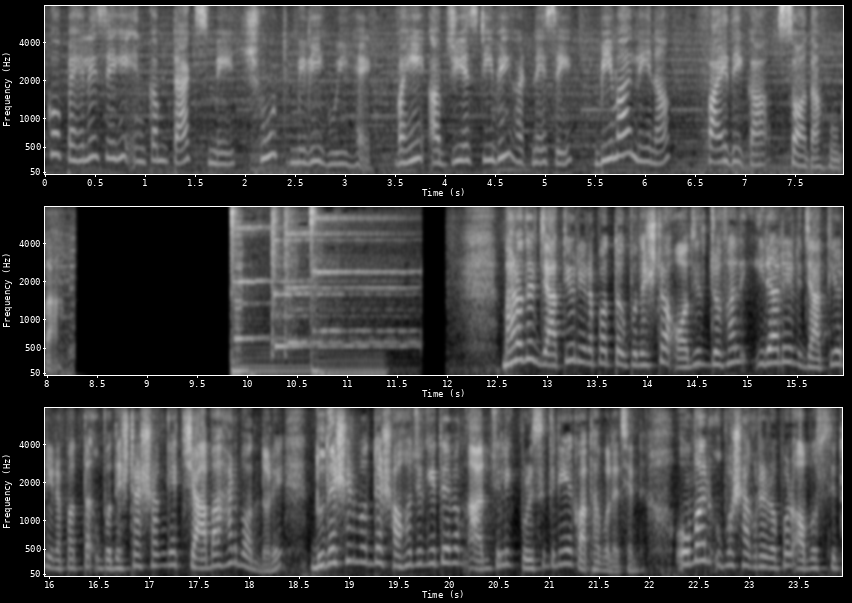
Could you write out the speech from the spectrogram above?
को पहले से ही इनकम टैक्स में छूट मिली हुई है वहीं अब जीएसटी भी हटने से बीमा लेना फ़ायदे का सौदा होगा। ভারতের জাতীয় নিরাপত্তা উপদেষ্টা অজিত ডোভাল ইরানের জাতীয় নিরাপত্তা উপদেষ্টার সঙ্গে চাবাহার বন্দরে দুদেশের মধ্যে সহযোগিতা এবং আঞ্চলিক পরিস্থিতি নিয়ে কথা বলেছেন। ওমান উপসাগরের ওপর অবস্থিত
